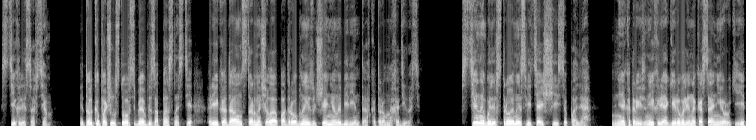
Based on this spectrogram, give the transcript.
стихли совсем. И только почувствовав себя в безопасности, Рика Даунстар начала подробное изучение лабиринта, в котором находилась. В стены были встроены светящиеся поля. Некоторые из них реагировали на касание руки,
